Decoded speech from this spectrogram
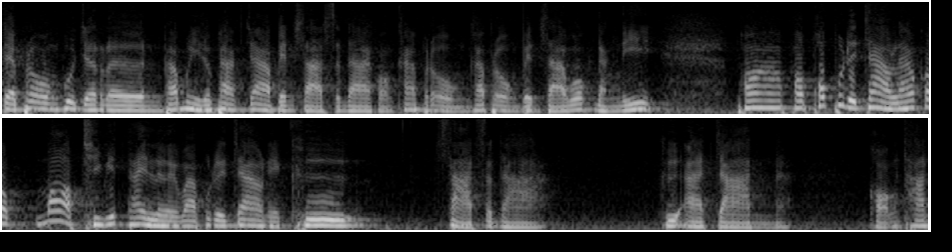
แต่พระองค์ผู้เจริญ พระมุรภาคเจ้าเป็นศาสดาของข้าพระองค์ ข้าพระองค์เป็นสาวกดังนี้ พอพอพบพระพุทธเจ้าแล้วก็มอบชีวิตให้เลยว่าพระพุทธเจ้าเนี่ยคือศาสดา คืออาจารย์ของท่าน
